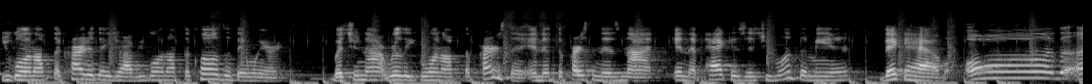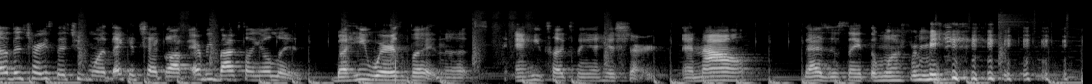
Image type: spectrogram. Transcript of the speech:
you going off the car that they drive, you going off the clothes that they're wearing. But you're not really going off the person. And if the person is not in the package that you want them in, they can have all the other traits that you want. They can check off every box on your list. But he wears button ups and he tucks in his shirt. And now that just ain't the one for me.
